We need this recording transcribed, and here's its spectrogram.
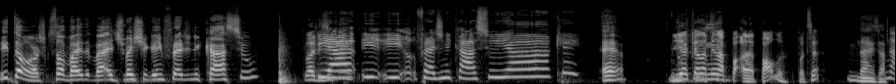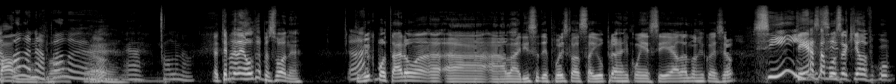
Então, eu acho que só vai, vai- a gente vai chegar em Fred Nicásio. E, a, e, e o Fred Nicásio e a Kay. É. E aquela sim. Pa- ah, Paula? Pode ser? Mas a não, Paula Paula não, não, volta. Paula É. é. Paula não. Até porque ela é outra pessoa, né? Hã? Tu viu que botaram a, a, a Larissa depois que ela saiu pra reconhecer ela não reconheceu? Sim! Quem é essa sim, moça aqui? Ela ficou.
